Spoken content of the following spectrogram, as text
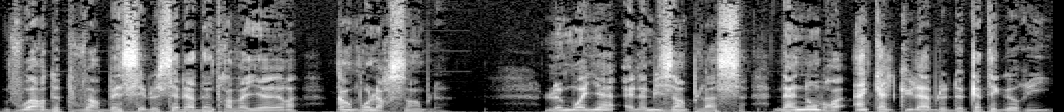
voire de pouvoir baisser le salaire d'un travailleur quand bon leur semble. Le moyen est la mise en place d'un nombre incalculable de catégories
